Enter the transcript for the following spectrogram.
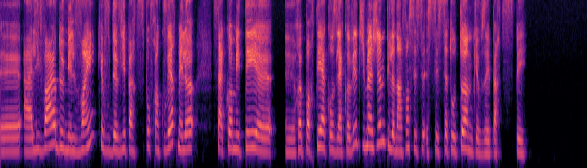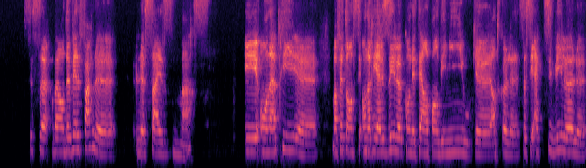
euh, à l'hiver 2020 que vous deviez participer au Francouverte, mais là, ça a comme été reporté à cause de la COVID, j'imagine. Puis là, dans le fond, c'est cet automne que vous avez participé. C'est ça. Ben, on devait le faire le, le 16 mars. Et on a appris. Ben, en fait, on, on a réalisé qu'on était en pandémie ou que, en tout cas, ça s'est activé là, le,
